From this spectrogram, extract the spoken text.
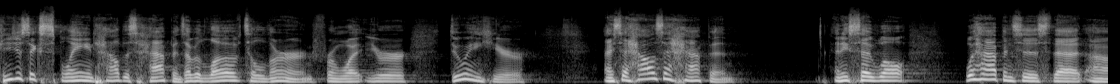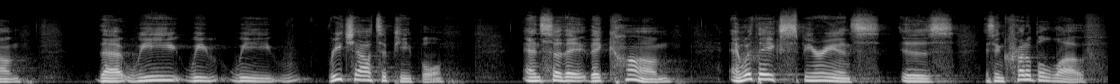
can you just explain how this happens? I would love to learn from what you're doing here. And I said, How does it happen? And he said, Well, what happens is that, um, that we, we, we reach out to people And so they, they come, and what they experience is, is incredible love.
